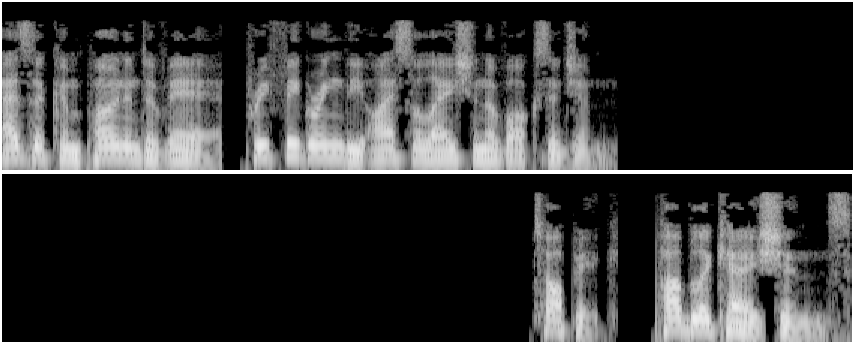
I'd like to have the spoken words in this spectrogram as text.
as a component of air, prefiguring the isolation of oxygen. Publications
